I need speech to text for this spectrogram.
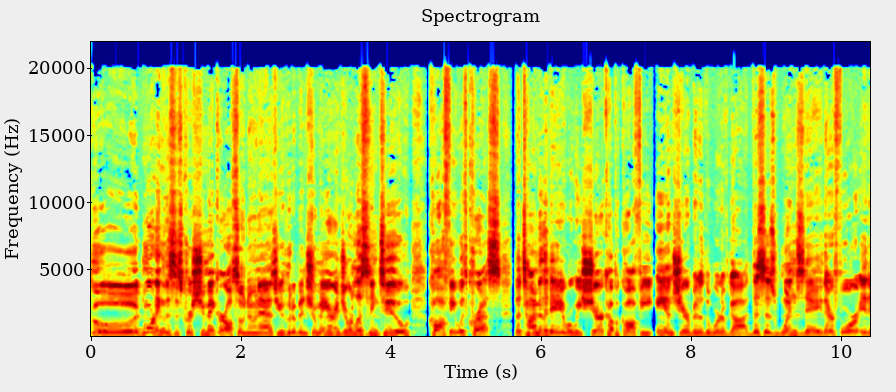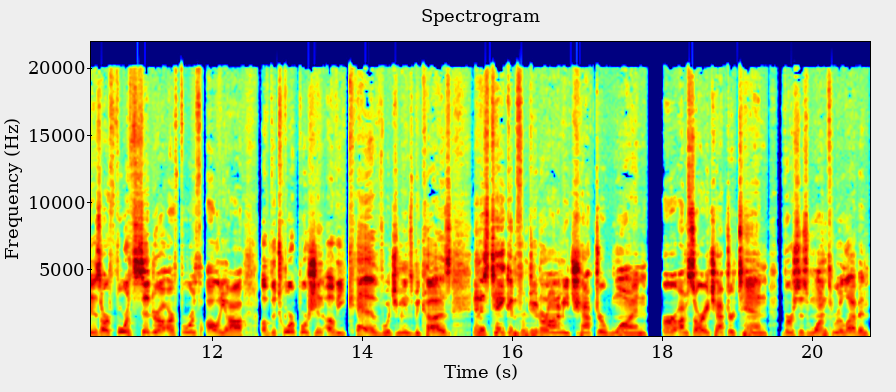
Good morning, this is Kris Shoemaker, also known as Yehudah ben Shomeyr, and you're listening to Coffee with Kris, the time of the day where we share a cup of coffee and share a bit of the Word of God. This is Wednesday, therefore it is our fourth Sidra, our fourth Aliyah of the Torah portion of Ekev, which means because, and is taken from Deuteronomy chapter 1, or I'm sorry, chapter 10, verses 1 through 11,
